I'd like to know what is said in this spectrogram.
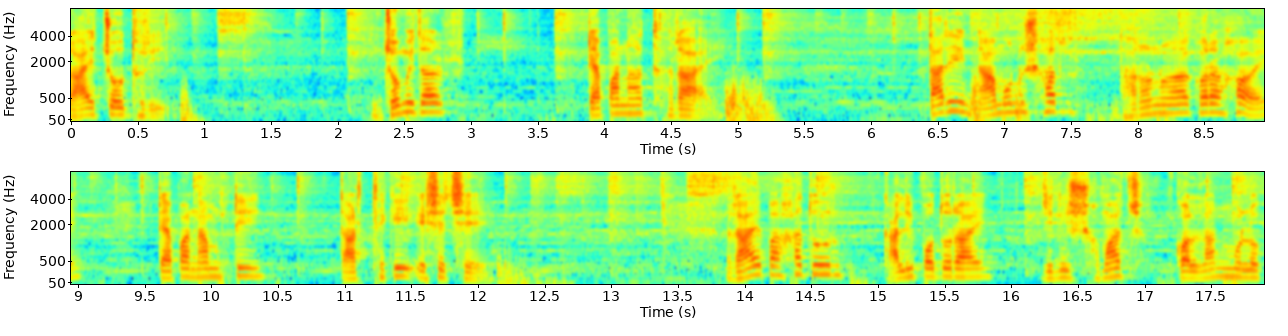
রায়চৌধুরী। জমিদার টেপানাথ রায়। তারই নাম অনুসার ধারণা করা হয় টেপা নামটি তার থেকেই এসেছে। রায় বাহাদুর, কালীপদ রায়, যিনি সমাজ কল্যাণমূলক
